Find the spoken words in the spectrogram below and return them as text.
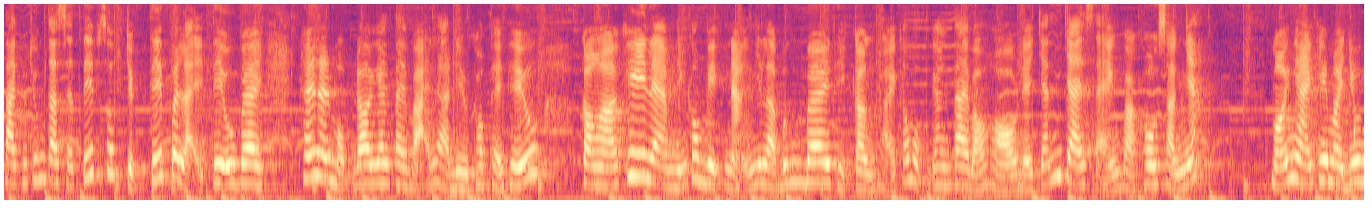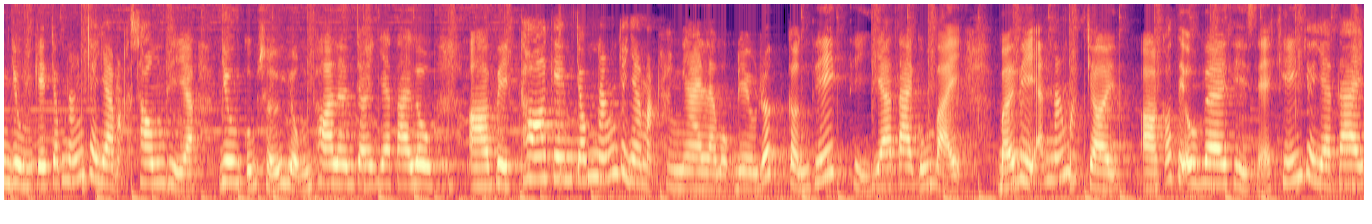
tay của chúng ta sẽ tiếp xúc trực tiếp với lại tia UV Thế nên một đôi găng tay vải là điều không thể thiếu. Còn khi làm những công việc nặng như là bưng bê thì cần phải có một găng tay bảo hộ để tránh chai sạn và khô sần nhé mỗi ngày khi mà dương dùng kem chống nắng cho da mặt xong thì à, dương cũng sử dụng thoa lên cho da tay luôn. À, việc thoa kem chống nắng cho da mặt hàng ngày là một điều rất cần thiết thì da tay cũng vậy. Bởi vì ánh nắng mặt trời à, có tia uv thì sẽ khiến cho da tay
